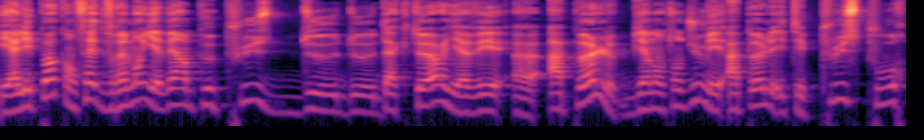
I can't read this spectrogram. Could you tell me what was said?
et à l'époque en fait vraiment il y avait un peu plus de d'acteurs. Il y avait euh, Apple bien entendu mais Apple était plus pour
